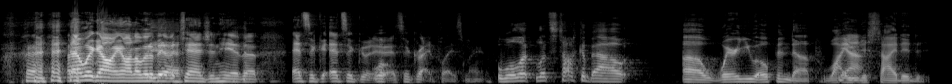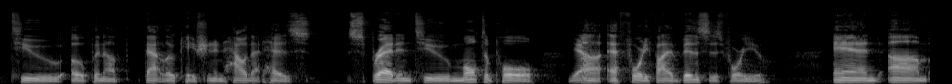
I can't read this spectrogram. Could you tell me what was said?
I know we're going on a little bit of a tangent here, but it's a it's a good area. It's a great place, mate. Well, let, let's talk about uh, where you opened up, why Yeah. you decided to open up that location, and how that has spread into multiple Yeah. uh, F forty five businesses for you. And um,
